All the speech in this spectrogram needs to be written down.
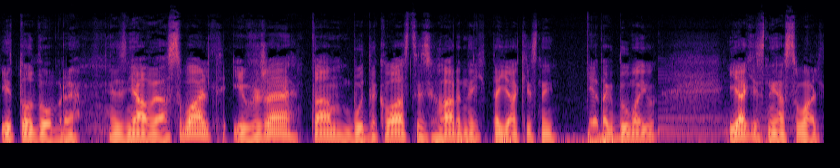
І то добре зняли асфальт і вже там буде кластись гарний та якісний, я так думаю, якісний асфальт.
